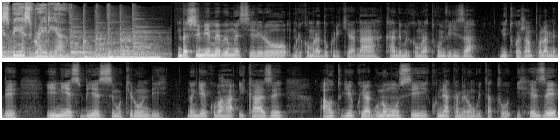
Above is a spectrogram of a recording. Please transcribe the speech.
SBS Radio. Ndashimiye mwebwe mwese rero muriko muradukurikirana kandi muriko muratwumviriza. Nitwa jean paul amede iyi ni sbs mu kirundi. Nongeye kubaha ikaze aho tugiye kuyaga uno munsi ku myaka mirongo itatu iheze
